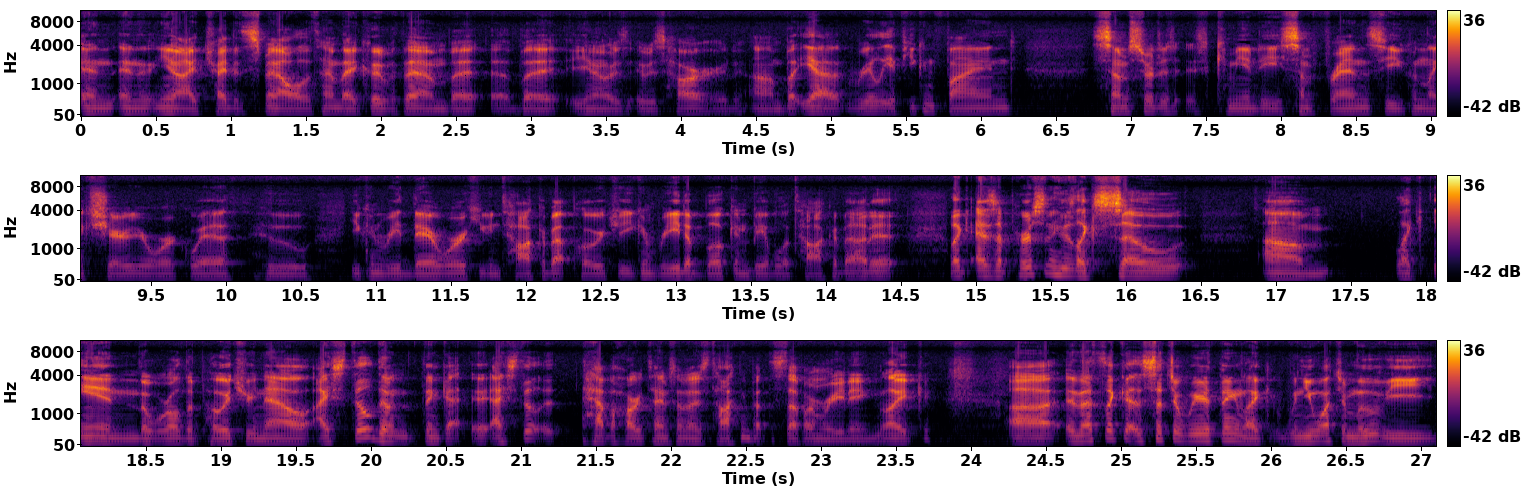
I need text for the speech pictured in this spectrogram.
and and you know I tried to spend all the time that I could with them, but uh, but you know it was, it was hard. Um, but yeah, really, if you can find some sort of community, some friends who you can like share your work with, who you can read their work, you can talk about poetry, you can read a book and be able to talk about it. Like as a person who's like so. Um, like in the world of poetry now, I still don't think I, I still have a hard time sometimes talking about the stuff I'm reading. Like, uh, and that's like a, such a weird thing. Like when you watch a movie,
